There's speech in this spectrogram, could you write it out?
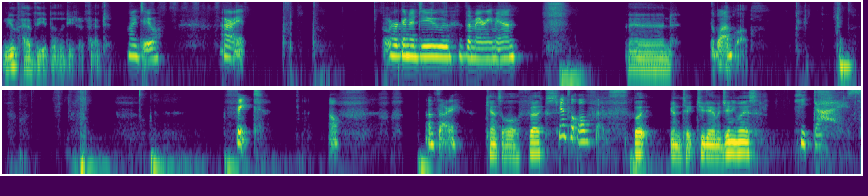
You have the ability to defend. I do. All right. We're gonna do the Merry Man, And the the Blob. Feint. Oh, I'm sorry. Cancel all effects. Cancel all effects. But you're gonna take two damage anyways. He dies.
